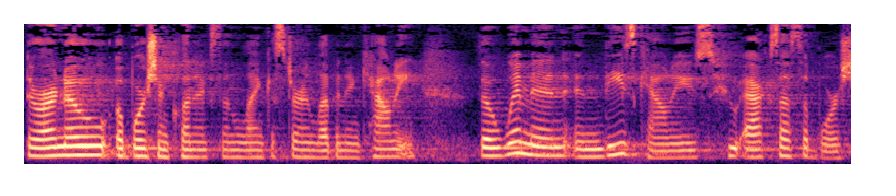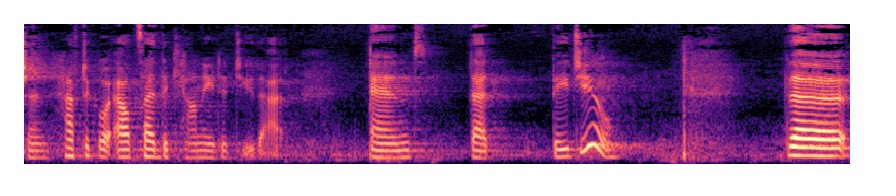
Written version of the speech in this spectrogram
There are no abortion clinics in Lancaster and Lebanon County. The women in these counties who access abortion have to go outside the county to do that, and that they do. The,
